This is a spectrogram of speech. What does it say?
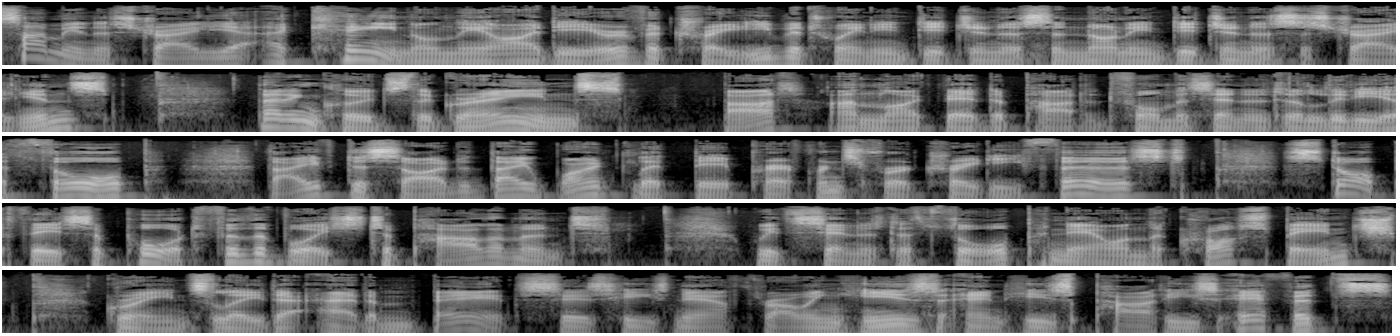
Some in Australia are keen on the idea of a treaty between Indigenous and non Indigenous Australians. That includes the Greens. But, unlike their departed former Senator Lydia Thorpe, they've decided they won't let their preference for a treaty first stop their support for the voice to Parliament. With Senator Thorpe now on the crossbench, Greens leader Adam Bandt says he's now throwing his and his party's efforts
